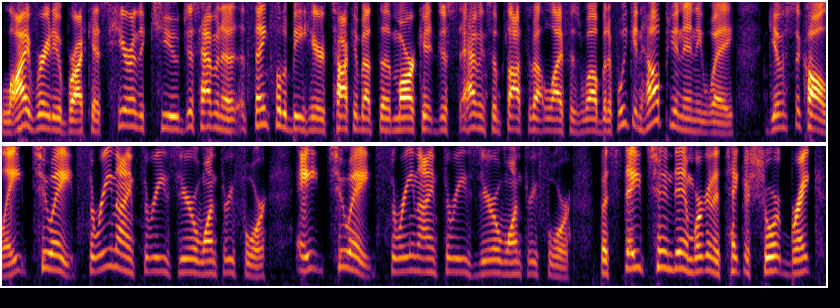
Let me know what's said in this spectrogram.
live radio broadcast here in the Q. Just having a thankful to be here, talking about the market, just having some thoughts about life as well. But if we can help you in any way, give us a call 828 393 0134. 828 393 0134. But stay tuned in. We're going to take a short break.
